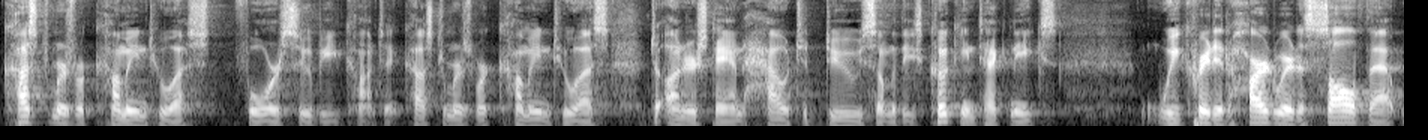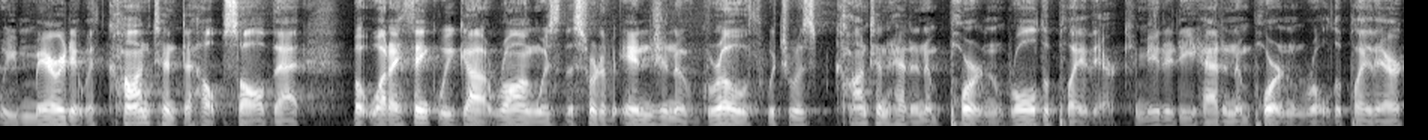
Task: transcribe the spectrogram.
customers were coming to us for sous vide content. Customers were coming to us to understand how to do some of these cooking techniques we created hardware to solve that. We married it with content to help solve that. But what I think we got wrong was the sort of engine of growth, which was content had an important role to play there, community had an important role to play there,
